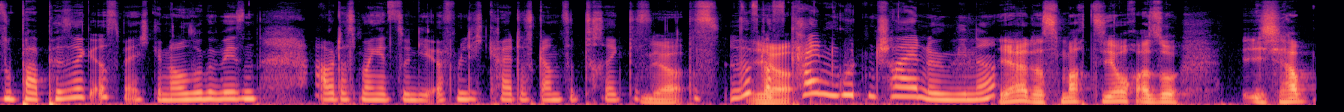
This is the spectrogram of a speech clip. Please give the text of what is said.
super pissig ist, wäre ich genauso gewesen. Aber dass man jetzt so in die Öffentlichkeit das Ganze trägt, das, Ja. das wirft Ja. auf keinen guten Schein irgendwie, ne? Ja, das macht sie auch. Also ich habe,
